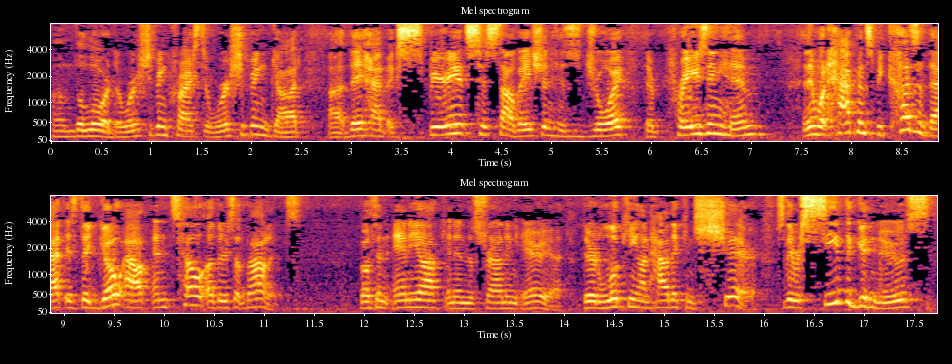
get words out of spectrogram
um, the Lord. They're worshiping Christ. They're worshiping God. Uh, they have experienced His salvation, His joy. They're praising Him. And then what happens because of that is they go out and tell others about it, both in Antioch and in the surrounding area. They're looking on how they can share. So they receive the good news,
